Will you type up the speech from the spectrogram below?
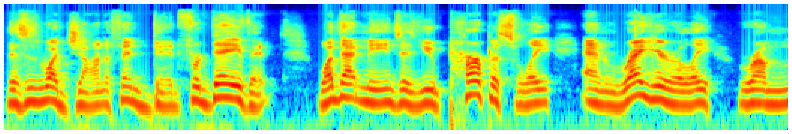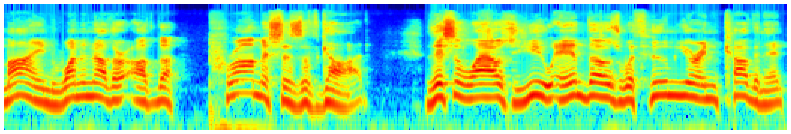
This is what Jonathan did for David. What that means is you purposefully and regularly remind one another of the promises of God. This allows you and those with whom you're in covenant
